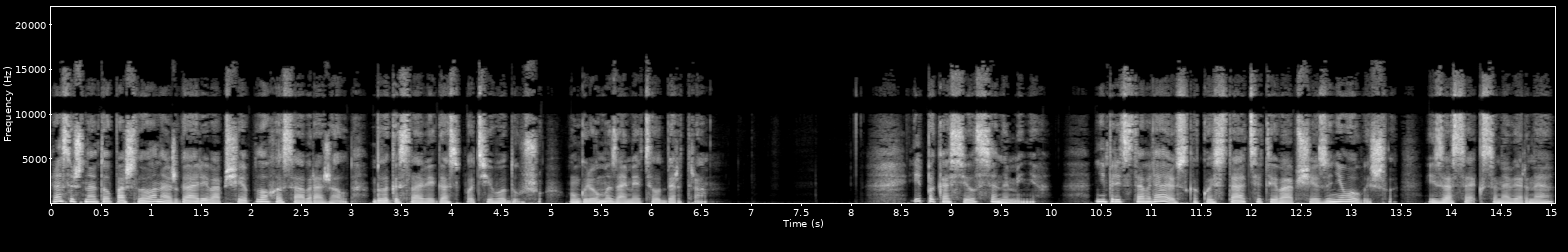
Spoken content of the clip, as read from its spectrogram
Раз уж на то пошло, наш Гарри вообще плохо соображал, благослови Господь его душу, угрюмо заметил Бертрам. И покосился на меня. Не представляю, с какой стати ты вообще за него вышла. Из-за секса, наверное.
